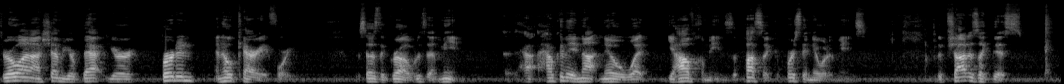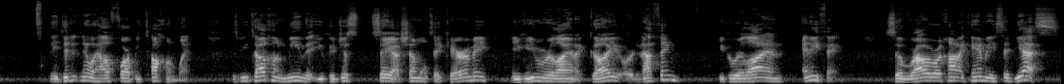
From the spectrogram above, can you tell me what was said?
Throw on Hashem your ba- your burden, and He'll carry it for you It says the Gra. What does that mean? How, how can they not know what Yahavcha means? The pasuk, of course, they know what it means. The pshat is like this: they didn't know how far bitachon went. Does bitachon mean that you could just say Hashem will take care of me, and you could even rely on a guy or nothing? You could rely on anything. So Rabbi Rakhana came and he said, "Yes,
